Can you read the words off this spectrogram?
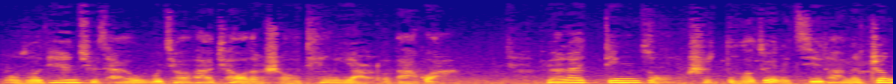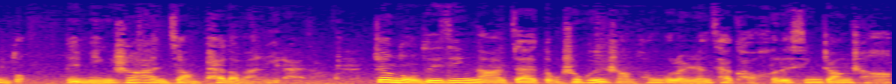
我昨天去财务部交发票的时候，听了一耳朵八卦，原来丁总是得罪了集团的郑董，被明升暗降派到万里来的。郑董最近呢，在董事会上通过了人才考核的新章程，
